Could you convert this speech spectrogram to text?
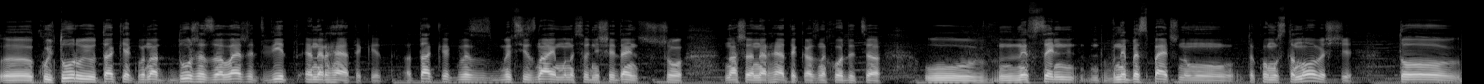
е, культурою, так як вона дуже залежить від енергетики. А так як ми всі знаємо на сьогоднішній день, що наша енергетика знаходиться у в небезпечному такому становищі, то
